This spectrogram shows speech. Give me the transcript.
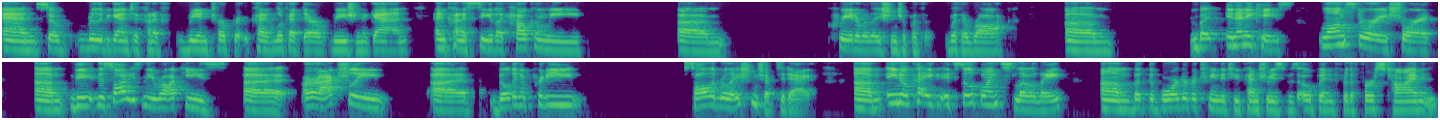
and so really began to kind of reinterpret, kind of look at their region again, and kind of see like how can we um, create a relationship with with Iraq. Um, but in any case, long story short, um, the the Saudis and the Iraqis uh, are actually uh, building a pretty solid relationship today. Um, you know, it's still going slowly, um, but the border between the two countries was opened for the first time in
